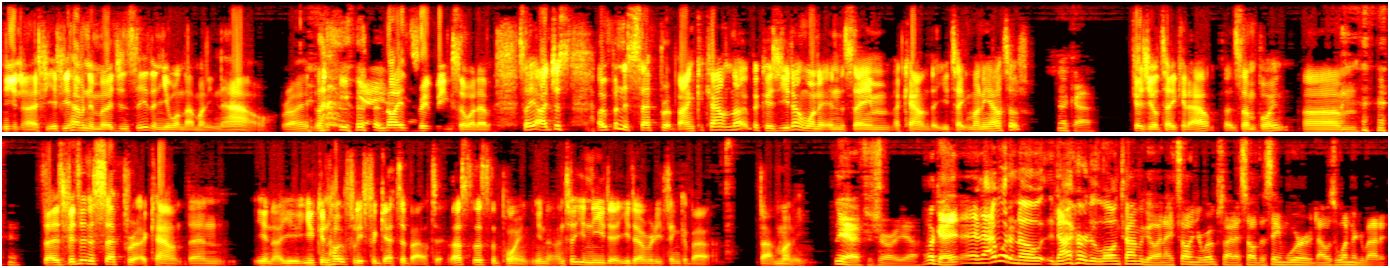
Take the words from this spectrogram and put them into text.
You know, if you, if you have an emergency, then you want that money now, right? Yeah, yeah, Not in three weeks or whatever. So yeah, I just open a separate bank account though, because you don't want it in the same account that you take money out of, Okay. because you'll take it out at some point. Um, so if it's in a separate account, then you know you, you can hopefully forget about it. That's that's the point. You know, until you need it, you don't really think about that money. Yeah, for sure. Yeah. Okay. And I want to know, and I heard a long time ago, and I saw on your website, I saw the same word, and I was wondering about it.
